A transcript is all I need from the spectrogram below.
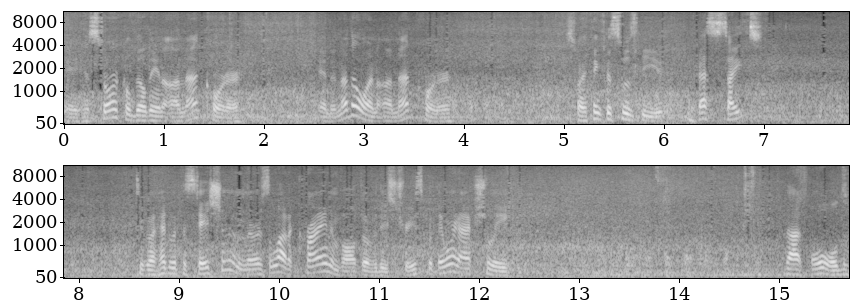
a historical building on that corner, and another one on that corner. So I think this was the best site to go ahead with the station, and there was a lot of crying involved over these trees, but they weren't actually that old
